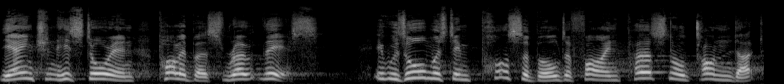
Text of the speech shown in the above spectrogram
The ancient historian Polybius wrote this It was almost impossible to find personal conduct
